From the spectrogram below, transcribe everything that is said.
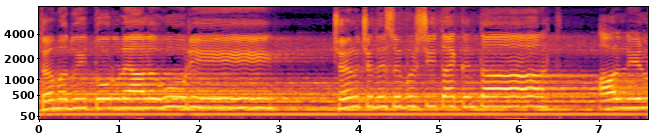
tămăduitorule al urii, cel ce de săvârșit ai cântat, Aliluia!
